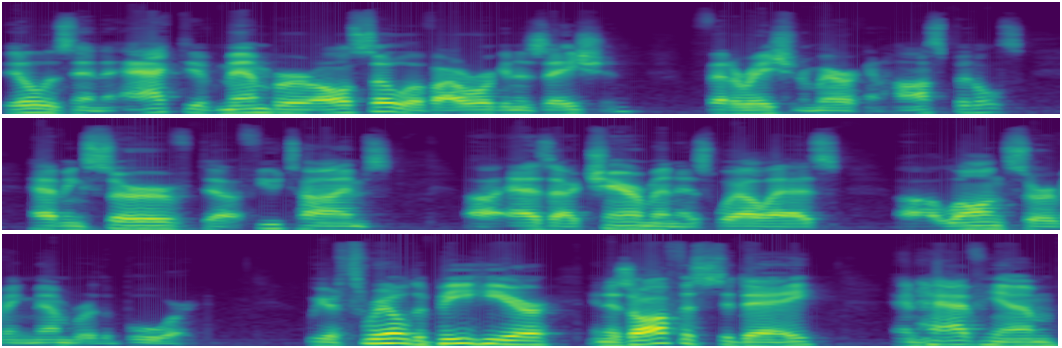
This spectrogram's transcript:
Bill is an active member also of our organization, Federation of American Hospitals, having served a few times uh, as our chairman as well as a long serving member of the board. We are thrilled to be here in his office today and have him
